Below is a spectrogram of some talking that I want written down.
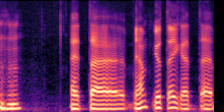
mm. -hmm. et äh, jah, jutt õige, et äh,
